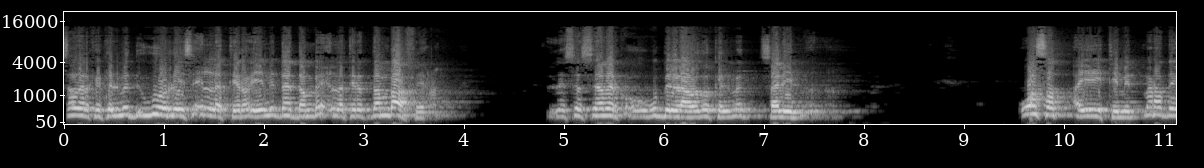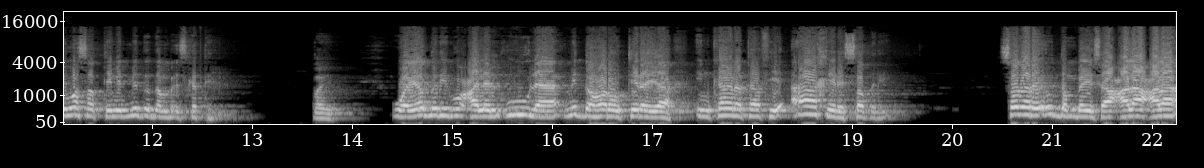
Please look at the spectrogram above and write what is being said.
Sadarka kelmadda ugu horreysa in la tiro iyo midda dambe in la tiro dambaa fiican sadarka uu ugu bilowdo kelmad saliim wasad ayay timid. Mar hadday wasad timid midda dambe iska tir ayb. Wa yadribu cala aluulaa midda horeu tirayaa in kaanataa fii aakhiri sadri. Sadaray u dambaysaa calaa calaa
